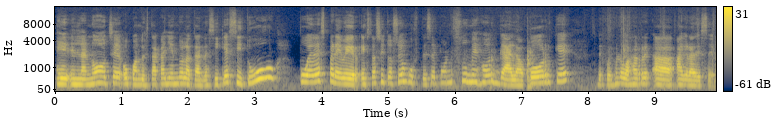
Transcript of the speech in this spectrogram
eh, en la noche o cuando está cayendo la tarde. Así que si tú puedes prever esta situación, usted se pone su mejor gala porque Después me lo vas a, agradecer.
